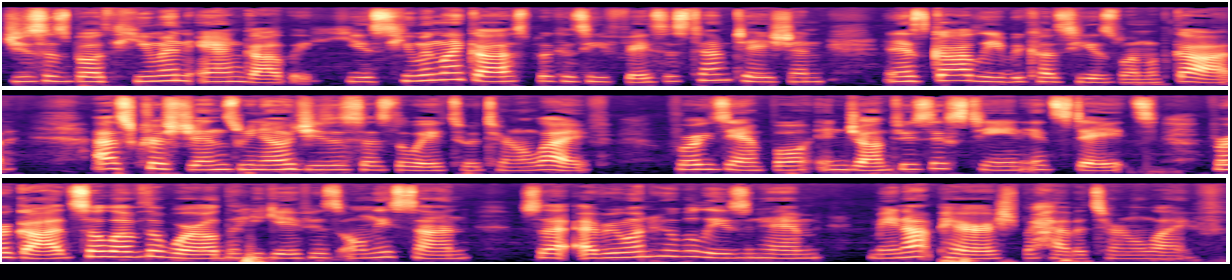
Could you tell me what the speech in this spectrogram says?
Jesus is both human and godly. He is human like us because he faces temptation, and is godly because he is one with God. As Christians, we know Jesus as the way to eternal life. For example, in John 3:16 it states, "For God so loved the world that he gave his only son, so that everyone who believes in him may not perish but have eternal life."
